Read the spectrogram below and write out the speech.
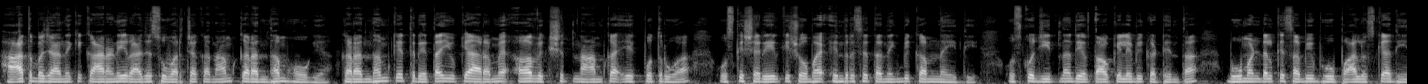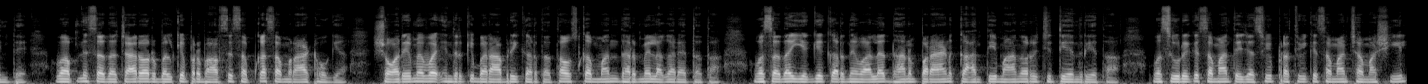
हाथ बजाने के कारण ही राजा सुवर्चा का नाम करंधम हो गया। करंधम के त्रेता युग के आरंभ में अविकसित नाम का एक पुत्र हुआ। उसके शरीर की शोभा इंद्र से तनिक भी कम नहीं थी। उसको जीतना देवताओं के लिए भी कठिन था। भूमंडल के सभी भूपाल उसके अधीन थे। वह अपने सदाचार और बल के प्रभाव से सबका सम्राट हो गया। शौर्य में वह इंद्र की बराबरी करता था, उसका मन धर्म में लगा रहता था। वह सदा यज्ञ करने वाला धर्म परायण, कांतिमान और जितेंद्रिय था। वह सूर्य के समान तेजस्वी, पृथ्वी के समान क्षमाशील,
